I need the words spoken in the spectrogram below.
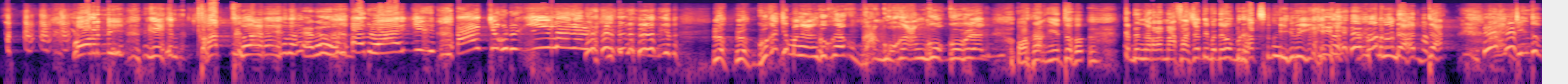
Horny ngentot gue gitu. Aduh, aduh anjing, Acong udah gila kan. Loh, loh, gue kan cuma ngangguk-ngangguk, ngangguk-ngangguk gue bilang. Orang itu kedengeran nafasnya tiba-tiba berat sendiri gitu. Mendadak. Anjing tuh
